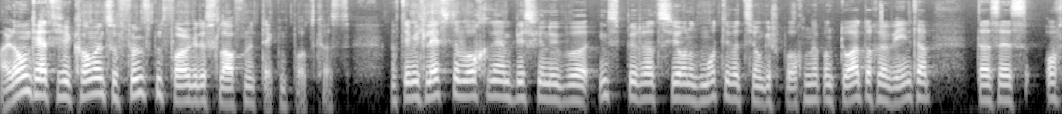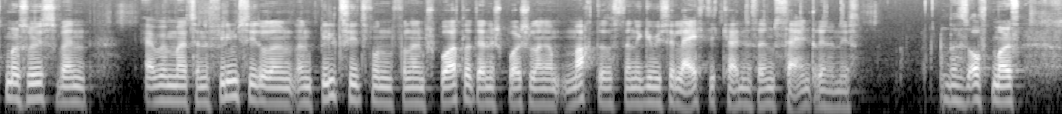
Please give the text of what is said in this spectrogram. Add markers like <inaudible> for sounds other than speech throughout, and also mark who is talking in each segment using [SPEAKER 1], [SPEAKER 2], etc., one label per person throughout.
[SPEAKER 1] Hallo und herzlich willkommen zur fünften Folge des Laufen Entdecken Podcasts. Nachdem ich letzte Woche ein bisschen über Inspiration und Motivation gesprochen habe und dort auch erwähnt habe, dass es oftmals so ist, wenn, äh, wenn man jetzt einen Film sieht oder ein, ein Bild sieht von, von einem Sportler, der einen Sport schon lange macht, dass es eine gewisse Leichtigkeit in seinem Sein drinnen ist. Und dass es oftmals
